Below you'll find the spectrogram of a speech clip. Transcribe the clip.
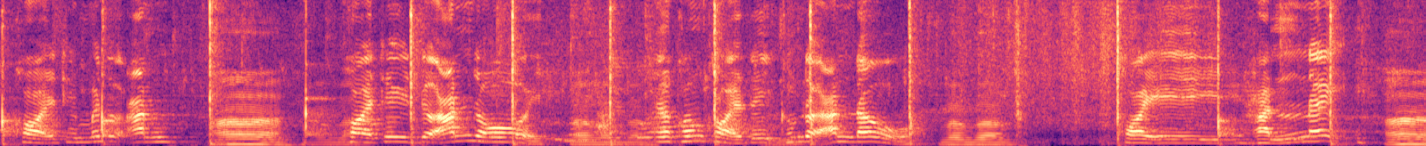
Khỏi thì mới được ăn. À vâng vâng. Khỏi thì được ăn rồi. Vâng vâng vâng. Không khỏi thì không được ăn đâu. Vâng vâng. Khỏi hẳn đấy. À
